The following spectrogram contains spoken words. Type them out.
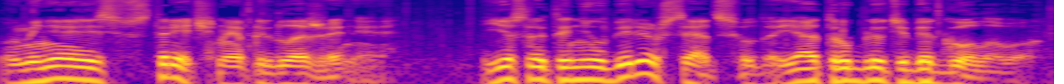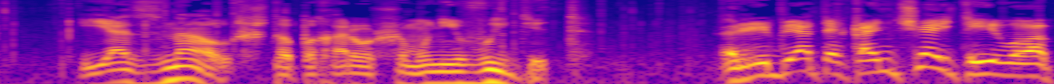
у меня есть встречное предложение. Если ты не уберешься отсюда, я отрублю тебе голову. Я знал, что по-хорошему не выйдет. Ребята, кончайте его!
